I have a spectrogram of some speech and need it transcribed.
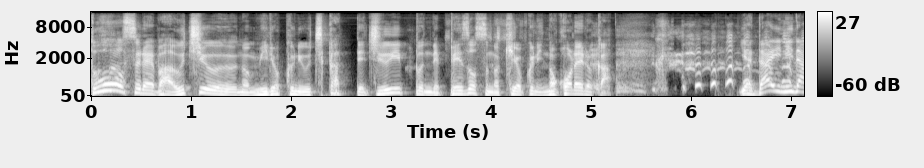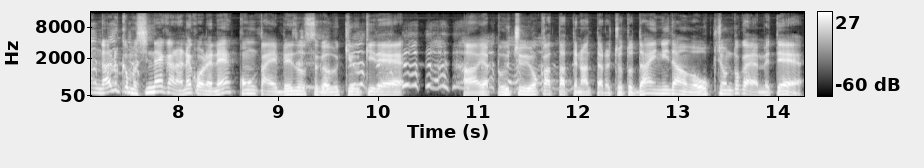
どうすれば宇宙の魅力に打ち勝って11分でベゾスの記憶に残れるか。いや、第2弾があるかもしんないからね、これね。今回ベゾスがウキウキで、あーやっぱ宇宙良かったってなったら、ちょっと第2弾はオークションとかやめて、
